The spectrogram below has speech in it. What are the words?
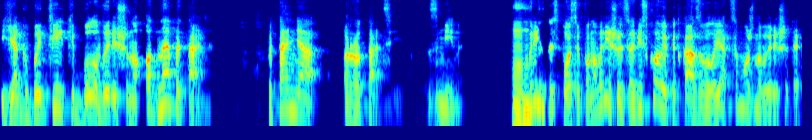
якби тільки було вирішено одне питання: питання ротації, зміни. В різний спосіб воно вирішується. Військові підказували, як це можна вирішити.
